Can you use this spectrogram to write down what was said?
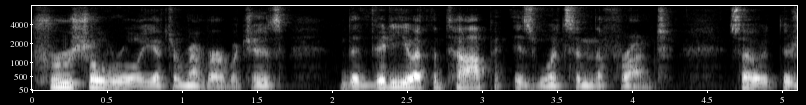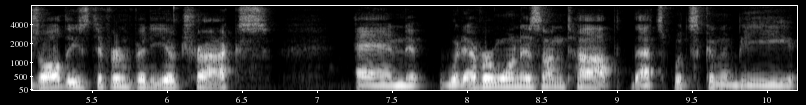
crucial rule you have to remember, which is the video at the top is what's in the front. So there's all these different video tracks and whatever one is on top, that's what's going to be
